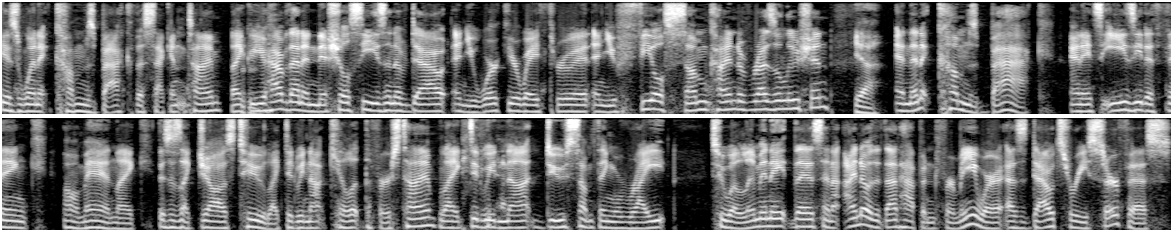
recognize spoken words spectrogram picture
is when it comes back the second time. Like mm-hmm. you have that initial season of doubt and you work your way through it and you feel some kind of resolution. Yeah. and then it comes back and it's easy to think oh man like this is like jaws 2 like did we not kill it the first time? Like did we not do something right to eliminate this? And i know that that happened for me where as doubts resurface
